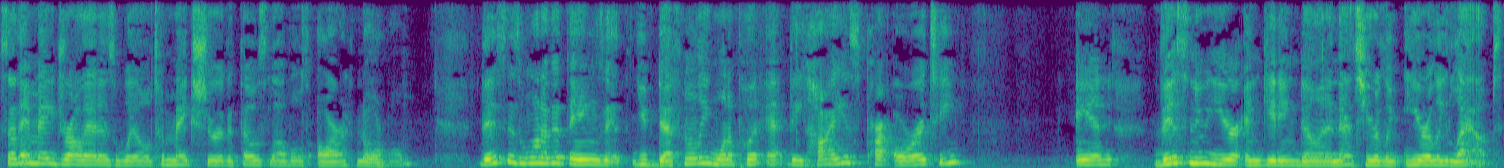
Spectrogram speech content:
So they may draw that as well to make sure that those levels are normal. This is one of the things that you definitely want to put at the highest priority in this new year and getting done, and that's yearly yearly labs,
